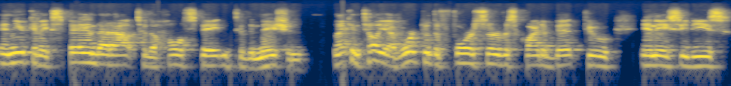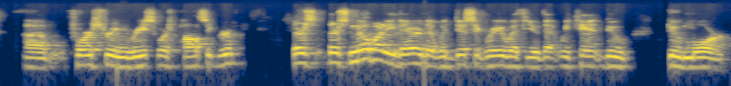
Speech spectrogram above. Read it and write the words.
and you can expand that out to the whole state and to the nation. And I can tell you, I've worked with the Forest Service quite a bit through NACD's uh, Forestry Resource Policy Group. There's there's nobody there that would disagree with you that we can't do do more,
